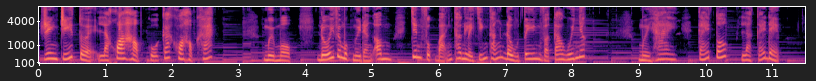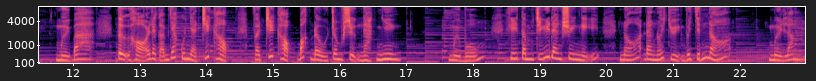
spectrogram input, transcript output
Riêng trí tuệ là khoa học của các khoa học khác. 11. Đối với một người đàn ông, chinh phục bản thân là chiến thắng đầu tiên và cao quý nhất. 12. Cái tốt là cái đẹp. 13. Tự hỏi là cảm giác của nhà triết học và triết học bắt đầu trong sự ngạc nhiên. 14. Khi tâm trí đang suy nghĩ, nó đang nói chuyện với chính nó. 15.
